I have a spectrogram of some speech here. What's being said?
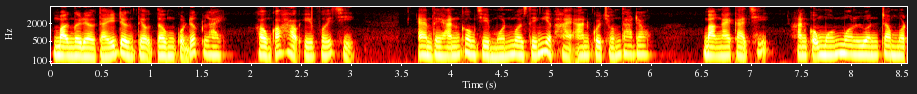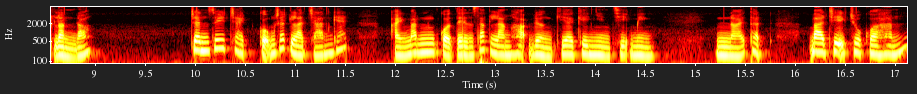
Mọi người đều thấy đường tiểu tông của Đức Lai không có hảo ý với chị. Em thấy hắn không chỉ muốn mua xí nghiệp Hải An của chúng ta đâu, mà ngay cả chị, hắn cũng muốn mua luôn trong một lần đó. Trần Duy Trạch cũng rất là chán ghét ánh mắt của tên sắc lang họ đường kia khi nhìn chị mình. Nói thật, bà chị chủ của hắn,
